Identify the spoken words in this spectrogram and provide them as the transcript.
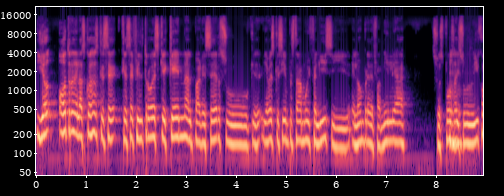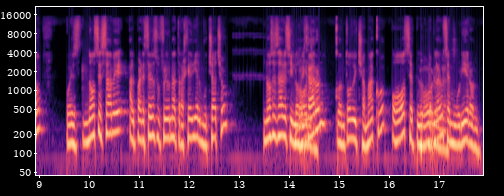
Y otra de las cosas que se, que se filtró es que Ken, al parecer, su. que ya ves que siempre estaba muy feliz y el hombre de familia, su esposa y su hijo, pues no se sabe, al parecer sufrió una tragedia el muchacho. No se sabe si lo dejaron con todo y chamaco o se, Bolas. se murieron.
